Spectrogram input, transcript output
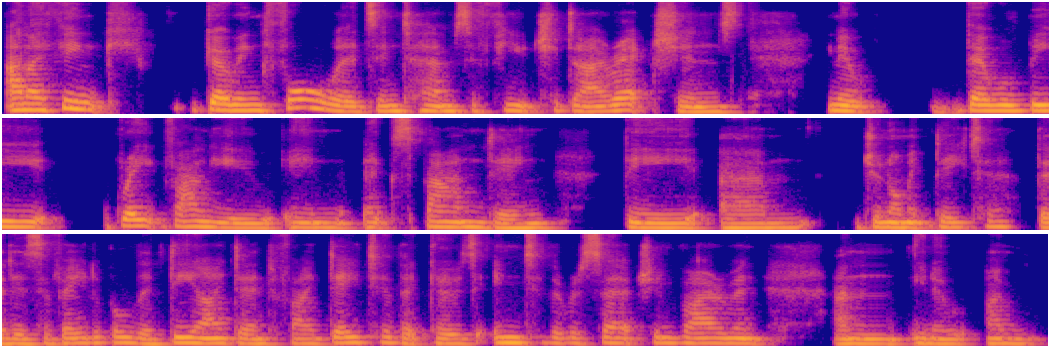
And I think going forwards in terms of future directions, you know, there will be great value in expanding the um, genomic data that is available, the de-identified data that goes into the research environment. And, you know, I'm,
